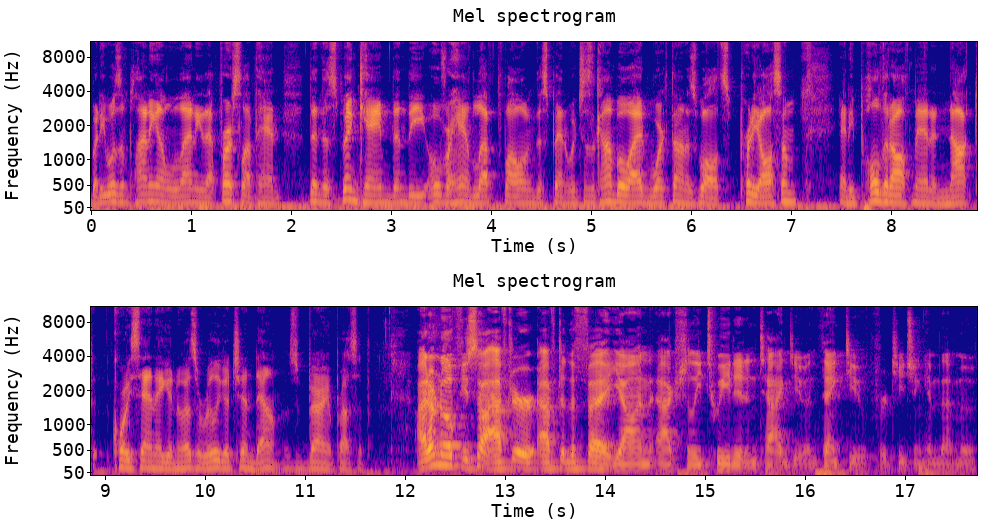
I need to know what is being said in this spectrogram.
but he wasn't planning on landing that first left hand. Then the spin came, then the overhand left following the spin, which is a combo I had worked on as well. It's pretty awesome, and he pulled it off, man, and knocked Corey Sandhagen, who has a really good chin, down. It was very impressive. I don't know if you saw after after the fight, Jan actually tweeted and tagged you and thanked you for teaching him that move.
